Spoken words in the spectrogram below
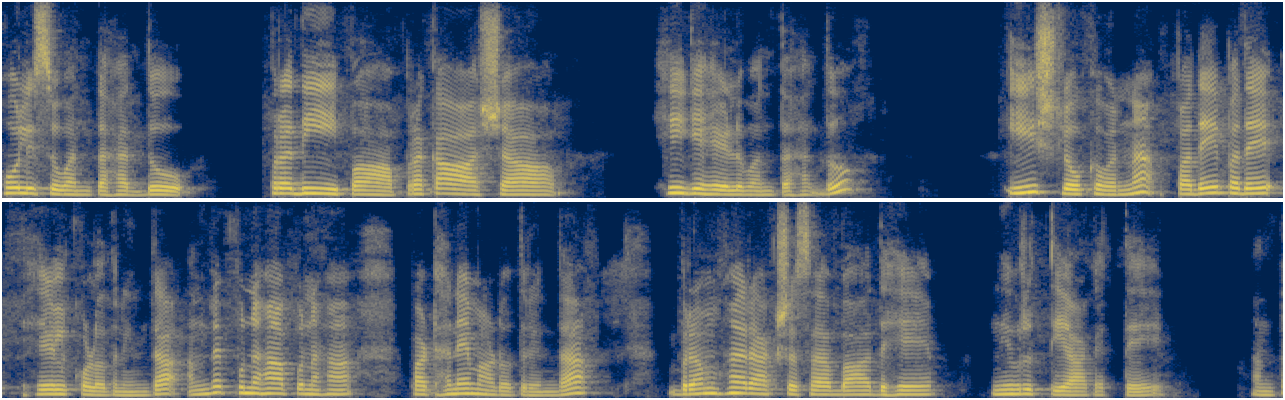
ಹೋಲಿಸುವಂತಹದ್ದು. ಪ್ರದೀಪ, ಪ್ರಕಾಶ, ಹೀಗೆ ಹೇಳುವಂತಹದ್ದು. ಈ ಶ್ಲೋಕವನ್ನು ಪದೇ ಪದೇ ಹೇಳ್ಕೊಳ್ಳೋದ್ರಿಂದ, ಅಂದರೆ ಪುನಃ ಪುನಃ ಪಠನೆ ಮಾಡೋದ್ರಿಂದ ಬ್ರಹ್ಮ ರಾಕ್ಷಸ ಬಾಧೆ ನಿವೃತ್ತಿಯಾಗತ್ತೆ ಅಂತ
